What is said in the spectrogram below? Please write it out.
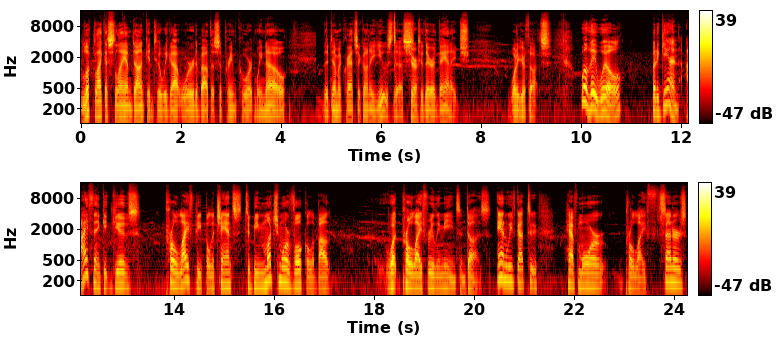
Looked like a slam dunk until we got word about the Supreme Court. We know the Democrats are going to use this Sure. to their advantage. What are your thoughts? Well, they will. But again, I think it gives pro life people a chance to be much more vocal about what pro life really means and does. And we've got to have more pro life centers.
